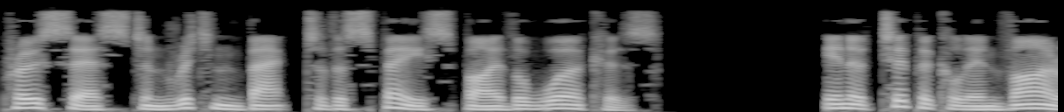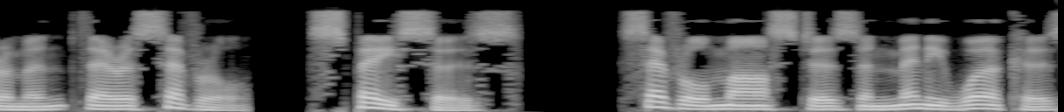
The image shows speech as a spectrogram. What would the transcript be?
processed and written back to the space by the workers. In a typical environment there are several spaces several masters and many workers.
